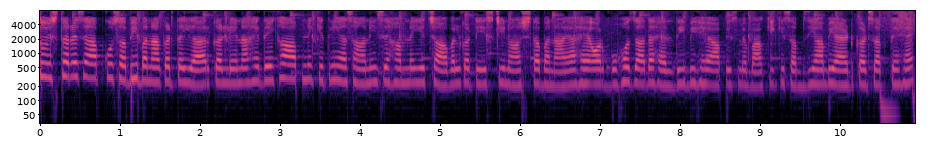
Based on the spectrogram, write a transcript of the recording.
तो इस तरह से आपको सभी बनाकर तैयार कर लेना है। देखा आपने कितनी आसानी से हमने ये चावल का टेस्टी नाश्ता बनाया है और बहुत ज़्यादा हेल्दी भी है। आप इसमें बाकी की सब्ज़ियाँ भी ऐड कर सकते हैं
